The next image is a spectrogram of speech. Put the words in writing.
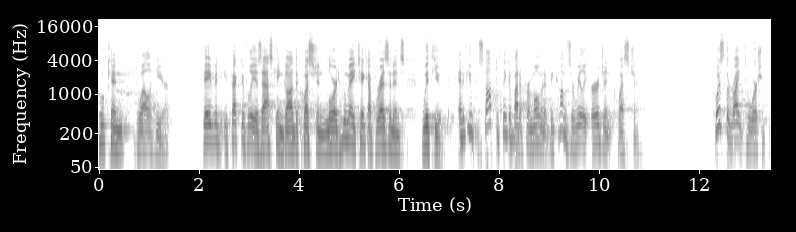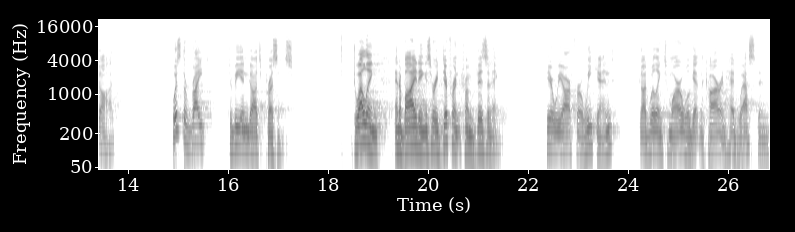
who can dwell here? David effectively is asking God the question, Lord, who may take up residence with you? And if you stop to think about it for a moment, it becomes a really urgent question. Who has the right to worship God? Who has the right to be in God's presence? Dwelling and abiding is very different from visiting. Here we are for a weekend. God willing, tomorrow we'll get in the car and head west, and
